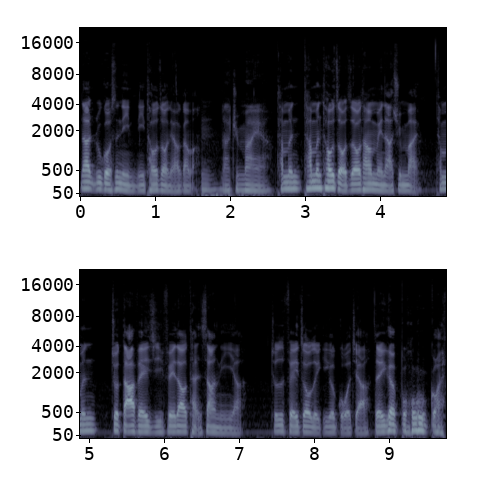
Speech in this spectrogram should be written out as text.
那如果是你，你偷走你要干嘛？嗯，拿去卖呀。他们他们偷走之后，他们没拿去卖，他们就搭飞机飞到坦桑尼亚，就是非洲的一个国家的一个博物馆。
